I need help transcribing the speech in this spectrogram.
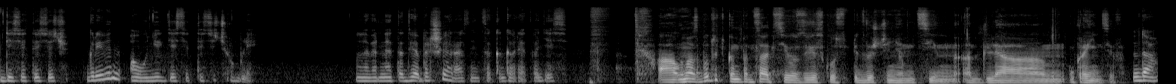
10 тысяч гривен, а у них 10 тысяч рублей. Ну, наверное, это две большие разницы, как говорят в Одессе. А у нас будуть компенсації у зв'язку з підвищенням цін для м, українців? Да,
